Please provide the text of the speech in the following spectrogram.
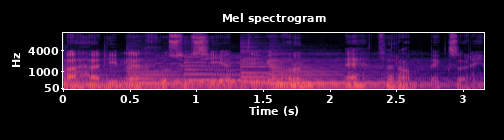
به حریم خصوصی دیگران احترام بگذاریم.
